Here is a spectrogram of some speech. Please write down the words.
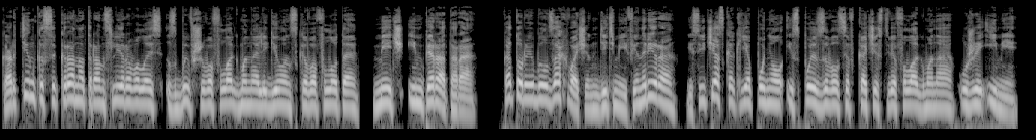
Картинка с экрана транслировалась с бывшего флагмана легионского флота «Меч Императора», который был захвачен детьми Фенрира и сейчас, как я понял, использовался в качестве флагмана уже ими.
